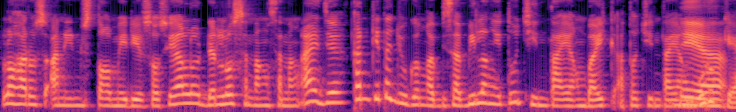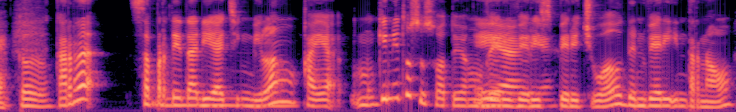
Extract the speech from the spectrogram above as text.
lo harus uninstall media sosial lo dan lo senang-senang aja kan kita juga nggak bisa bilang itu cinta yang baik atau cinta yang Iya, buruk ya betul. karena seperti tadi Hmm. Acing bilang kayak mungkin itu sesuatu yang very Iya, very iya. spiritual dan very internal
